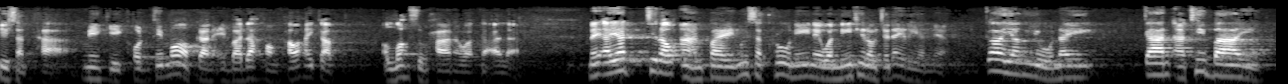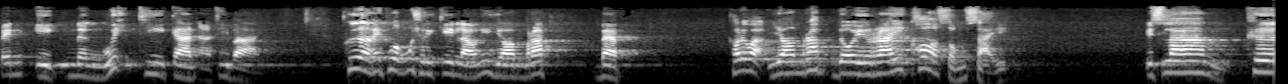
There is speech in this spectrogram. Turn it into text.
ที่ศรัทธา มีกี่คนที่มอบการอิบาดะของเขาให้กับอัลลอฮฺสุบฮานาวะตาลาในอายัดที่เราอ่านไปเมื่อสักครู่นี้ในวันนี้ที่เราจะได้เรียนเนี่ยก็ยังอยู่ในการอธิบายเป็นอีกหนึ่งวิธีการอธิบาย เพื่อให้พวกมุชริกีนเหล่านี้ยอมรับแบบเขาเรียกว่ายอมรับโดยไร้ข้อสงสัย อิสลามคือ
